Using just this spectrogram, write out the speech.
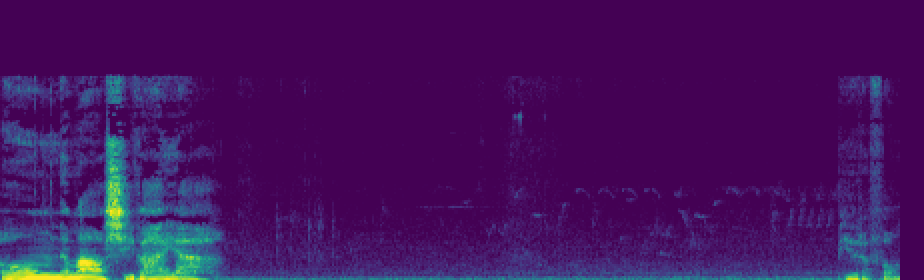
Om Namah Shivaya. Beautiful.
